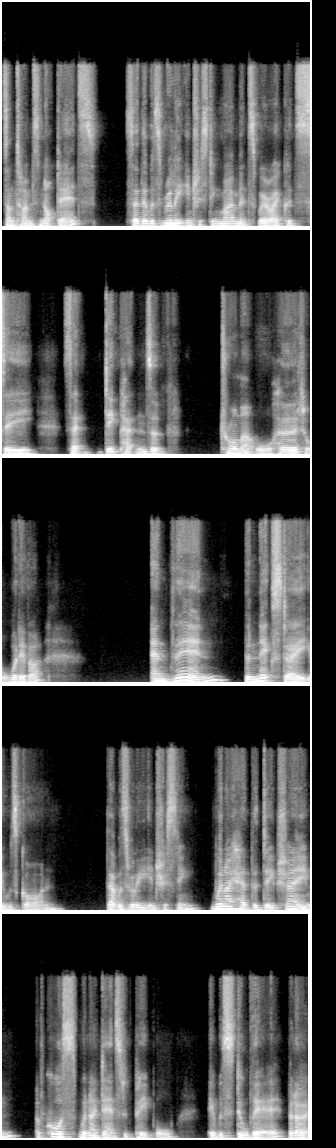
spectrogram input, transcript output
sometimes not dance. So there was really interesting moments where I could see that deep patterns of trauma or hurt or whatever. And then the next day it was gone. That was really interesting. When I had the deep shame, of course, when I danced with people, it was still there, but I,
